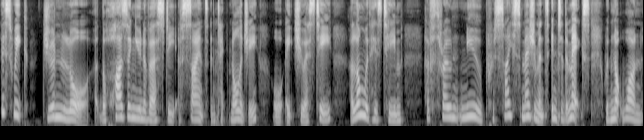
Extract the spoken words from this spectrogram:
This week, Jun Luo at the Huazhong University of Science and Technology, or HUST, along with his team, have thrown new, precise measurements into the mix with not one,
